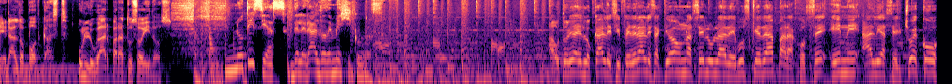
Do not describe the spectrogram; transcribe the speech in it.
Heraldo Podcast, un lugar para tus oídos. Noticias del Heraldo de México. Autoridades locales y federales activaron una célula de búsqueda para José N. alias El Chueco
